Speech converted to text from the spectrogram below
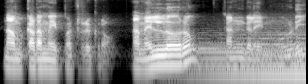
நாம் கடமைப்பட்டிருக்கிறோம். நாம் எல்லோரும் கண்களை மூடி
